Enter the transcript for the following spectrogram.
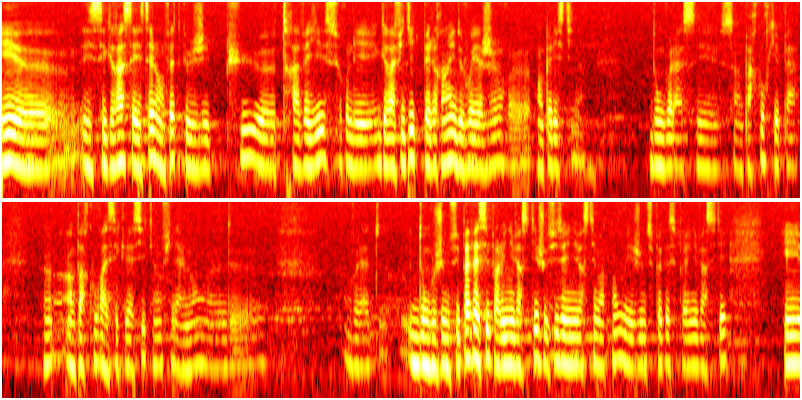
Et, euh, et c'est grâce à Estelle en fait que j'ai pu euh, travailler sur les graffitis de pèlerins et de voyageurs euh, en Palestine. Donc voilà, c'est un parcours qui n'est pas un, parcours assez classique hein, finalement. Donc je ne suis pas passé par l'université, je suis à l'université maintenant, mais je ne suis pas passé par l'université. Et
